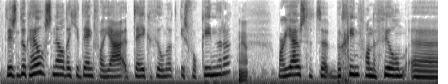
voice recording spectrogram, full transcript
Het is natuurlijk heel snel dat je denkt van ja, het tekenfilm dat is voor kinderen. Ja. Maar juist het eh, begin van de film eh,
